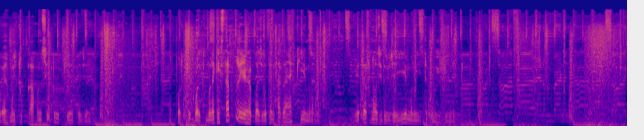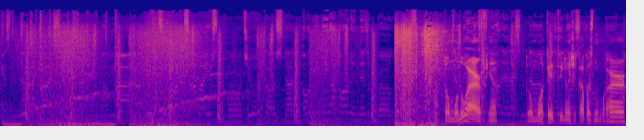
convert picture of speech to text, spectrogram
Eu erro muito capa, não sei porquê, rapaziada. Bora que bora, que moleque é insta player, rapaziada. Vou tentar ganhar aqui, mano. Vê até o finalzinho do vídeo aí, mano, e tamo junto. Tomou no ar, fia. Tomou aquele trilhões de capas no ar.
